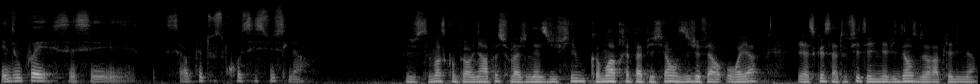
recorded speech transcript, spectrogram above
Et donc ouais, c'est un peu tout ce processus-là. Justement, est-ce qu'on peut revenir un peu sur la genèse du film? Comment après Papicha, on se dit je vais faire Ouria? Et est-ce que ça a tout de suite été une évidence de rappeler Lina?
